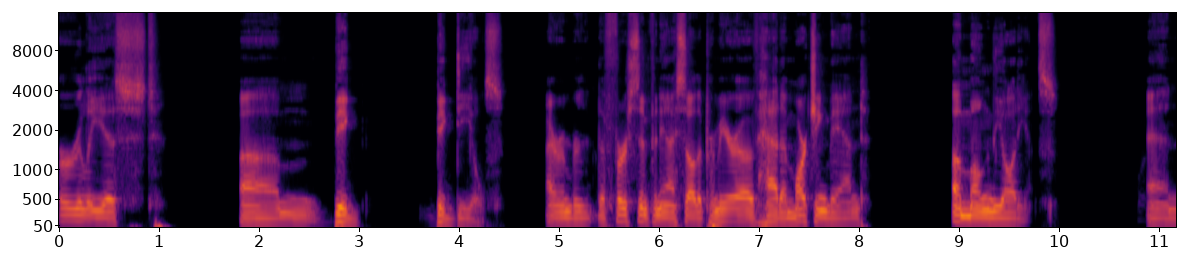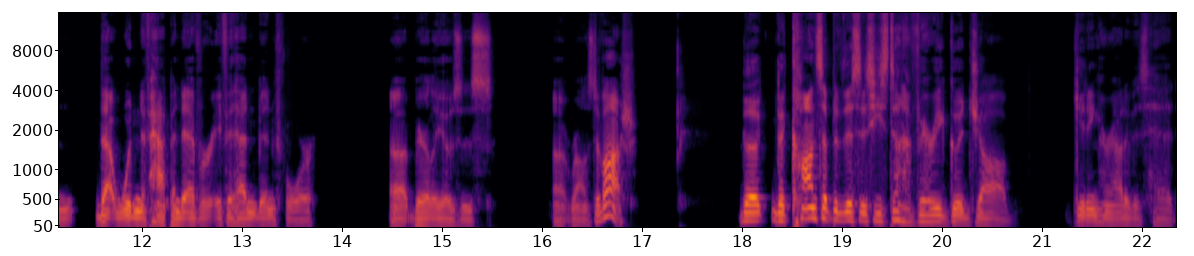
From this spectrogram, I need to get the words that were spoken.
earliest um big big deals. I remember the first symphony I saw the premiere of had a marching band among the audience. And that wouldn't have happened ever if it hadn't been for uh, Berlioz's uh, Ranz de Vache the the concept of this is he's done a very good job getting her out of his head.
